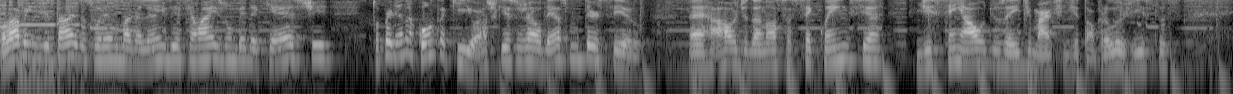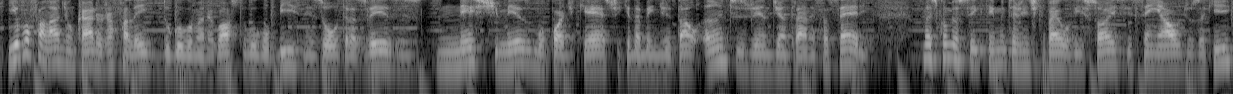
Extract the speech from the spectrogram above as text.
Olá, bem digitais, eu sou o Leandro Magalhães e esse é mais um BDcast. Tô perdendo a conta aqui, eu acho que esse já é o 13 terceiro é, áudio da nossa sequência de 100 áudios aí de marketing digital para lojistas. E eu vou falar de um cara, eu já falei do Google Meu Negócio, do Google Business outras vezes, neste mesmo podcast aqui da Bem Digital, antes de, de entrar nessa série. Mas como eu sei que tem muita gente que vai ouvir só esses 100 áudios aqui,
